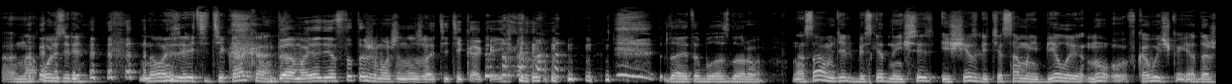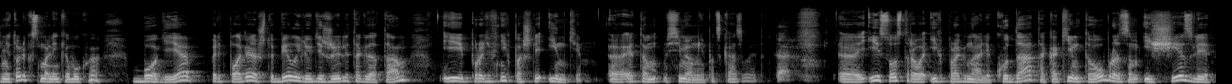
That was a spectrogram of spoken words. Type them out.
на озере, на озере Титикака. Да, мое детство тоже можно назвать Титикакой. Да, это было здорово. На самом деле бесследно исчез- исчезли те самые белые, ну, в кавычках, я даже не только с маленькой буквы, боги. Я предполагаю, что белые люди жили тогда там, и против них пошли инки. Э, Это Семен мне подсказывает. Так. Э, И с острова их прогнали. Куда-то, каким-то образом исчезли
